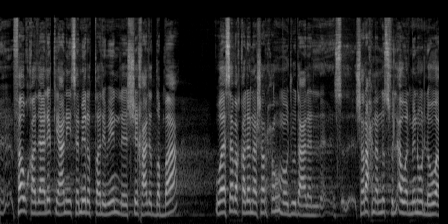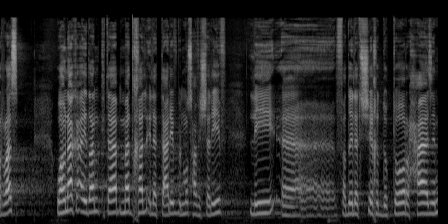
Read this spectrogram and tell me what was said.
آه، فوق ذلك يعني سمير الطالبين للشيخ علي الضباع وسبق لنا شرحه موجود على شرحنا النصف الأول منه اللي هو الرسم. وهناك أيضا كتاب مدخل إلى التعريف بالمصحف الشريف لفضيلة الشيخ الدكتور حازم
